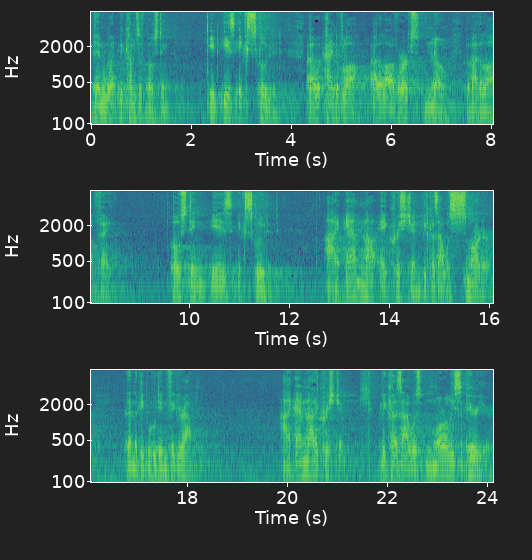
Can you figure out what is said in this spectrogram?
then what becomes of boasting? It is excluded. By what kind of law? By the law of works? No, but by the law of faith. Boasting is excluded. I am not a Christian because I was smarter than the people who didn't figure out. I am not a Christian because I was morally superior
